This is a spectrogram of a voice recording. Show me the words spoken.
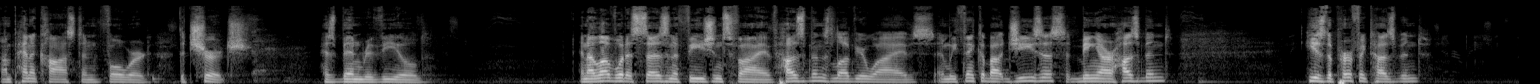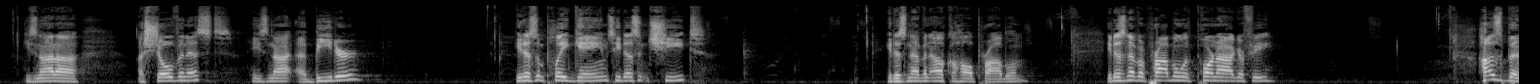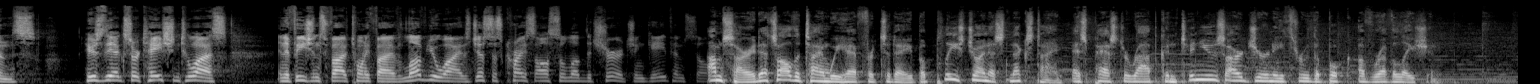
On Pentecost and forward, the church has been revealed. And I love what it says in Ephesians 5 Husbands, love your wives. And we think about Jesus being our husband. He is the perfect husband. He's not a, a chauvinist, he's not a beater. He doesn't play games. He doesn't cheat. He doesn't have an alcohol problem. He doesn't have a problem with pornography. Husbands, here's the exhortation to us in Ephesians 5:25, love your wives just as Christ also loved the church and gave himself I'm sorry, that's all the time we have for today, but please join us next time as Pastor Rob continues our journey through the book of Revelation.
